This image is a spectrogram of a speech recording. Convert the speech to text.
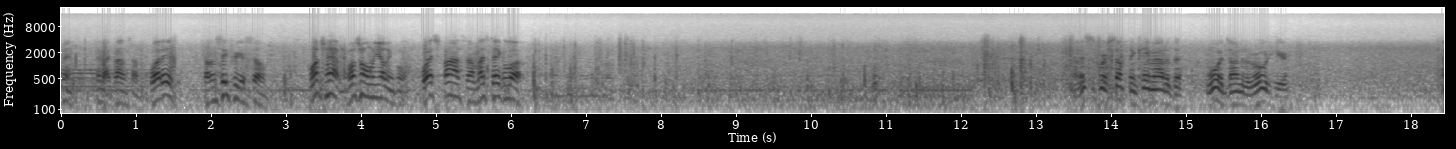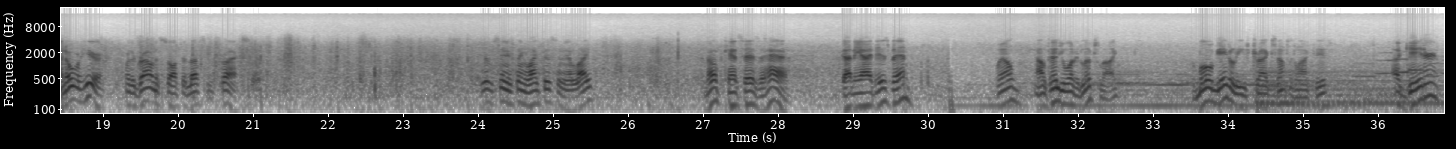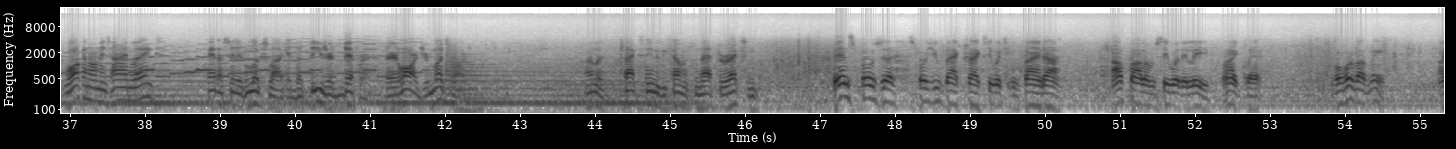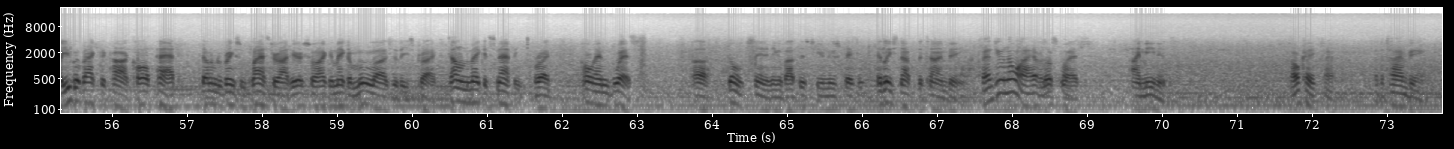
Clint, Clint, I found something. What is it? Come and see for yourself. What's happened? What's all the yelling for? Wes found something. Let's take a look. Now, this is where something came out of the woods onto the road here. And over here, where the ground is soft, it left some tracks. You ever seen anything like this in your life? Nope, can't say as I have. Got any ideas, Ben? Well, I'll tell you what it looks like. A bull gator leaves tracks something like this. A gator walking on his hind legs? Clint, I said it looks like it, but these are different. They're larger, much larger. Well, the tracks seem to be coming from that direction. Ben, suppose, uh, suppose you backtrack, see what you can find out. I'll follow them, see where they lead. All right, Clint. Well, what about me? Oh, you go back to the car, call Pat, tell him to bring some plaster out here so I can make a moulage of these tracks. Tell him to make it snappy. Right. Oh, and Wes, uh, don't say anything about this to your newspaper, at least not for the time being. Clint, you know I haven't... Look, Wes, I mean it. Okay, Clint. For the time being.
